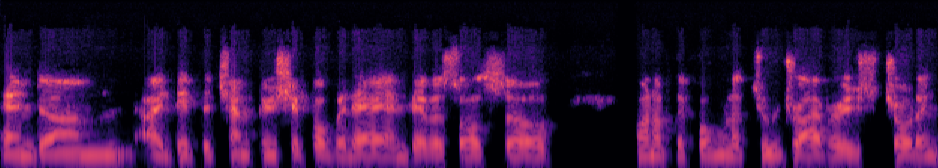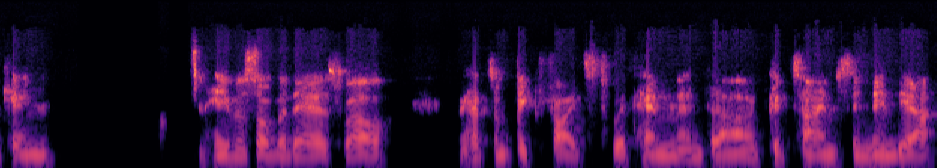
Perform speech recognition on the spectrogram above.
and um, I did the championship over there. And there was also one of the Formula Two drivers, Jordan King. He was over there as well. We had some big fights with him and uh, good times in India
